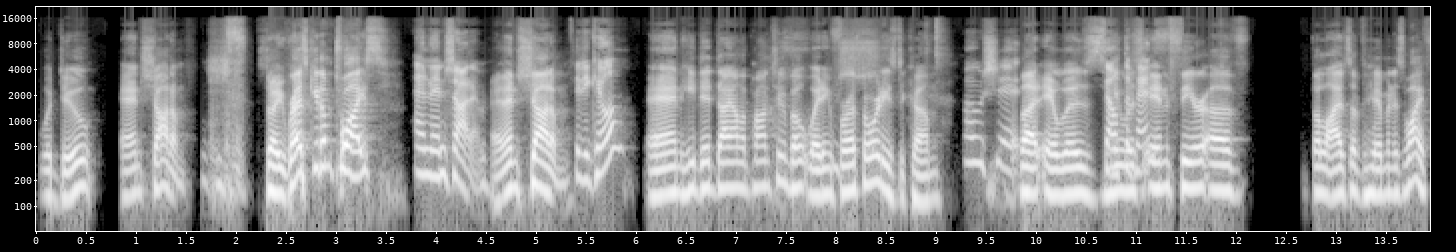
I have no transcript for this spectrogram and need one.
would do and shot him. So he rescued him twice and then shot him. and then shot him. Did he kill him? And he did die on the pontoon boat waiting for authorities to come. Oh shit. But it was he was Self-defense? in fear of the lives of him and his wife.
